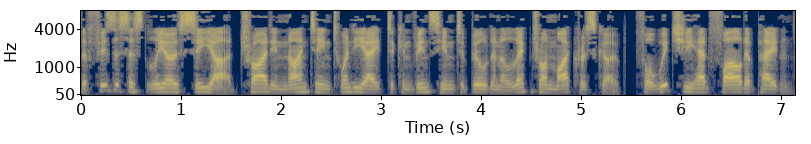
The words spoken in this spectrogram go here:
the physicist Leo Szilard tried in 1928 to convince him to build an electron microscope, for which he had filed a patent.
